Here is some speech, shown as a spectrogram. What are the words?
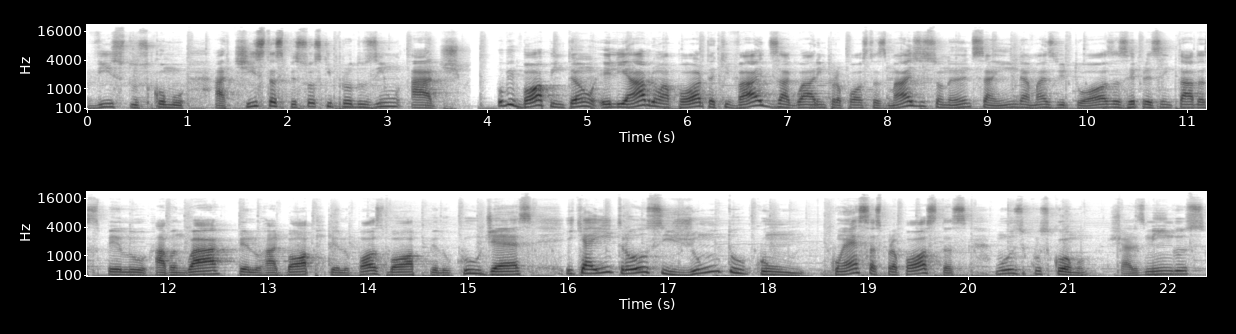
vistos como artistas, pessoas que produziam arte. O bebop, então, ele abre uma porta que vai desaguar em propostas mais dissonantes ainda, mais virtuosas, representadas pelo avant-garde, pelo hard bop, pelo post-bop, pelo cool jazz, e que aí trouxe junto com, com essas propostas músicos como Charles Mingus,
